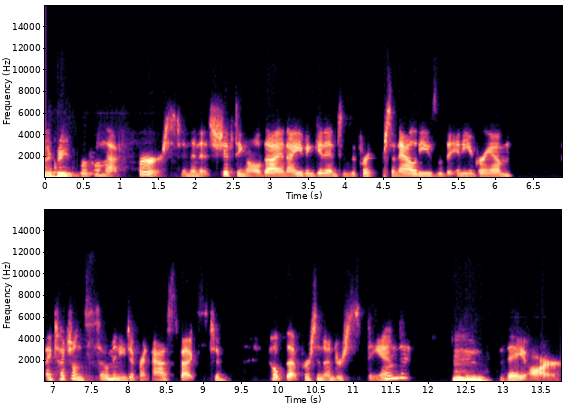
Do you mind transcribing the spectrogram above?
Agree. Work on that first, and then it's shifting all of that. And I even get into the personalities with the Enneagram. I touch on so many different aspects to help that person understand mm. who they are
